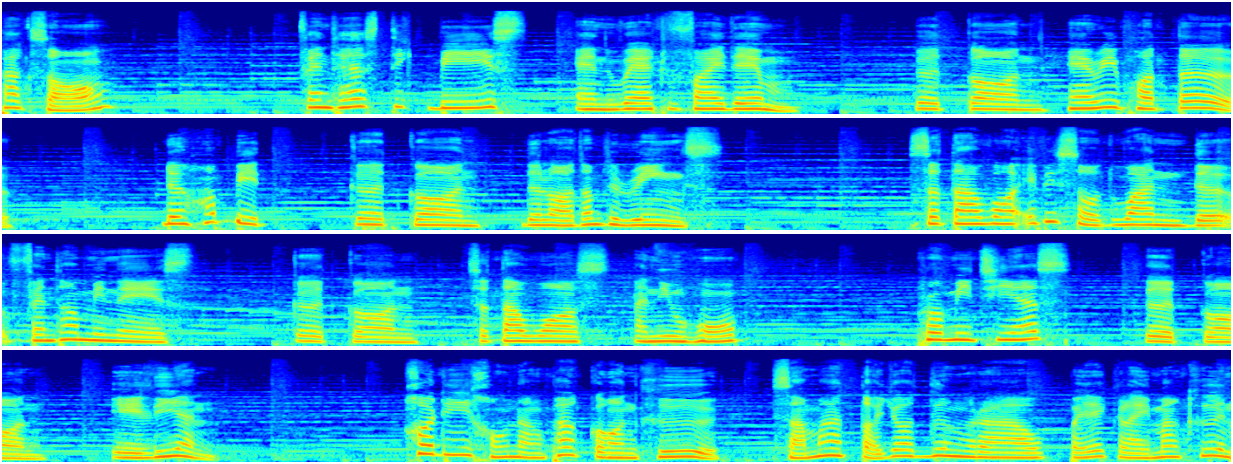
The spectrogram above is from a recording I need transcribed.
ภาค 2 Fantastic Beasts and Where to Find Them เกิดก่อน Harry Potter The Hobbit เกิดก่อน The Lord of the Rings Star Wars Episode 1 The Phantom Menace เกิดก่อน Star Wars A New Hope Prometheus เกิดก่อน Alien ข้อดีของหนังภาคก่อนคือ สามารถต่อยอดเรื่องราวไปได้ไกลมากขึ้น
